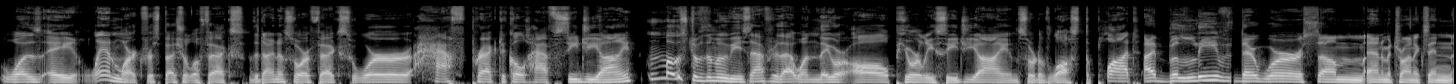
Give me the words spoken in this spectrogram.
was a landmark for special effects. The dinosaur effects were half practical, half CGI. Most of the movies after that one, they were all purely CGI and sort of lost the plot. I believe there were some animatronics in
